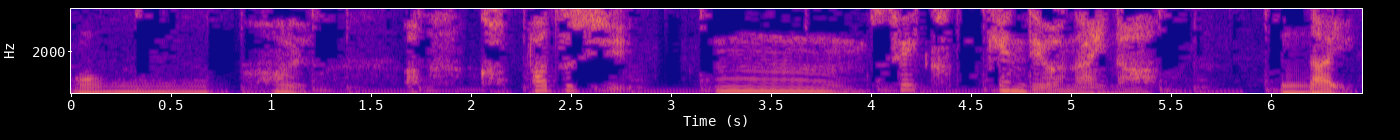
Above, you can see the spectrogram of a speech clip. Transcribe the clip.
うーんはい。あ、かっぱ寿司。うーん、生活圏ではないな。ない。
